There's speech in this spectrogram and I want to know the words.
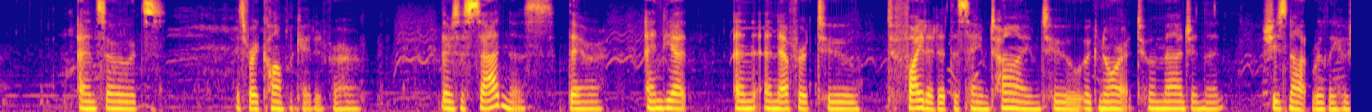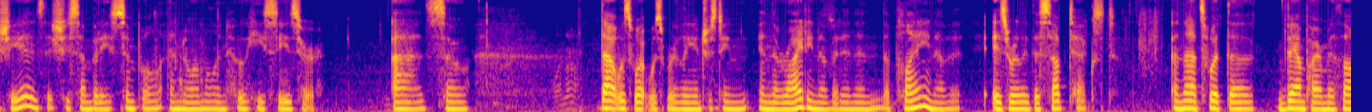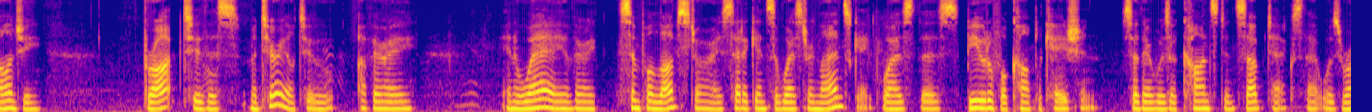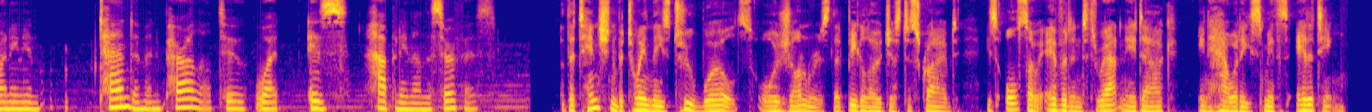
And so it's it's very complicated for her. There's a sadness there and yet an an effort to to fight it at the same time, to ignore it, to imagine that she's not really who she is, that she's somebody simple and normal and who he sees her as. So that was what was really interesting in the writing of it and in the playing of it is really the subtext. And that's what the vampire mythology brought to this material to a very in a way a very simple love story set against the western landscape was this beautiful complication so there was a constant subtext that was running in tandem and parallel to what is happening on the surface. The tension between these two worlds or genres that Bigelow just described is also evident throughout Near Dark in Howard E. Smith's editing.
